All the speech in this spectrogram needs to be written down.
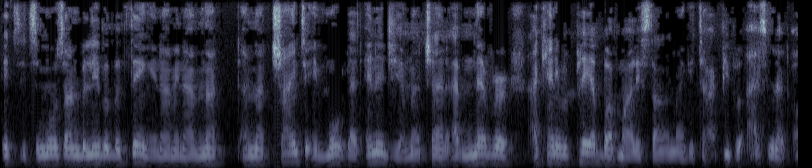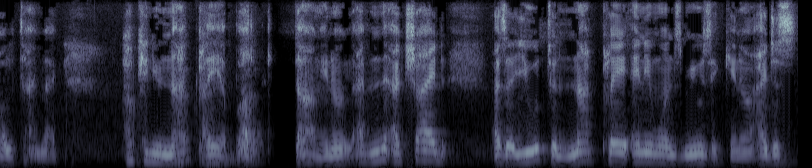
it's it's the most unbelievable thing. You know, I mean, I'm not I'm not trying to emote that energy. I'm not trying. I've never. I can't even play a Bob Marley song on my guitar. People ask me that all the time. Like, how can you not okay. play a Bob song? You know, I've I tried as a youth to not play anyone's music. You know, I just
